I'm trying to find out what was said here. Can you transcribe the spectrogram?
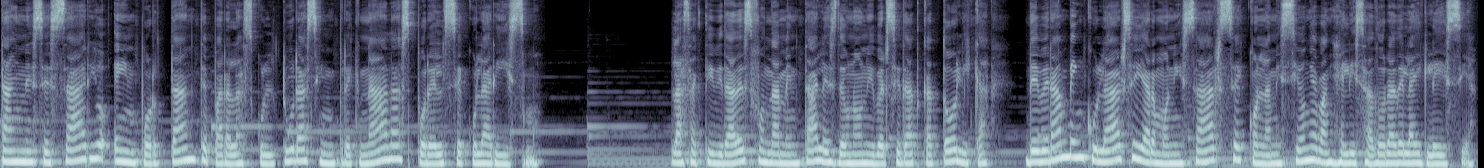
tan necesario e importante para las culturas impregnadas por el secularismo. Las actividades fundamentales de una universidad católica deberán vincularse y armonizarse con la misión evangelizadora de la Iglesia.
